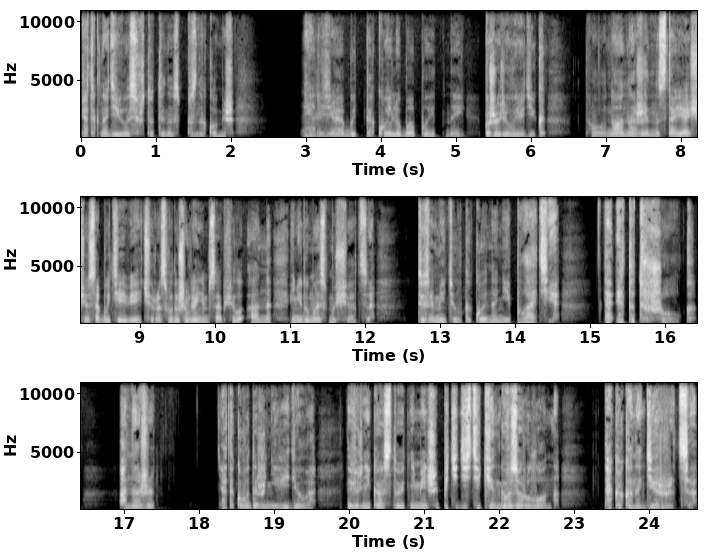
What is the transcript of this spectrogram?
Я так надеялась, что ты нас познакомишь. Нельзя быть такой любопытной, — пожурил ее Дик. «О, но она же настоящее событие вечера», — с воодушевлением сообщила Анна, и не думая смущаться. «Ты заметил, какое на ней платье? А этот шелк? Она же... Я такого даже не видела. Наверняка стоит не меньше пятидесяти кингов за рулон. А как она держится,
